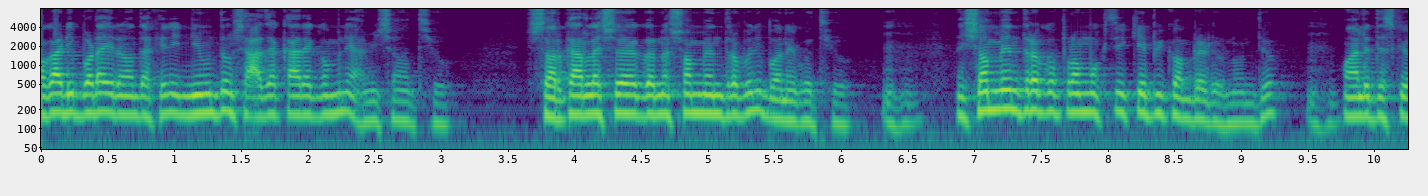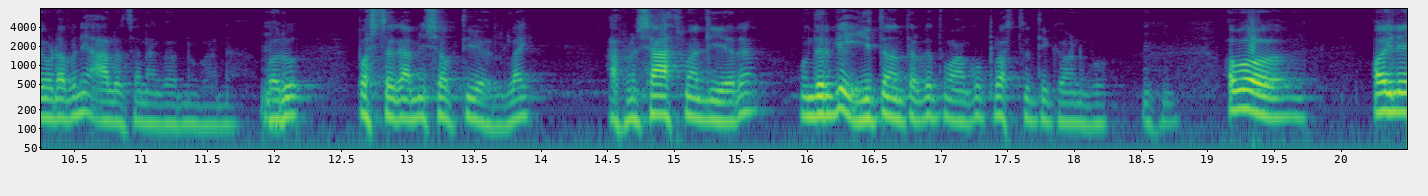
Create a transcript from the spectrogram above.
अगाडि बढाइरहँदाखेरि न्यूनतम साझा कार्यक्रम पनि हामीसँग थियो सरकारलाई सहयोग गर्न संयन्त्र पनि बनेको थियो अनि संयन्त्रको प्रमुख चाहिँ केपी कमरेड हुनुहुन्थ्यो उहुँ, उहाँले त्यसको एउटा पनि आलोचना गर्नु भएन बरु पश्चगामी शक्तिहरूलाई आफ्नो साथमा लिएर उनीहरूकै हित अन्तर्गत उहाँको प्रस्तुतिकरण भयो अब अहिले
